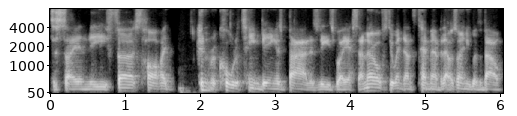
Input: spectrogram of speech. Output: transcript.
to say in the first half, I couldn't recall a team being as bad as Leeds were yesterday. I know obviously went down to 10 men, but that was only with about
